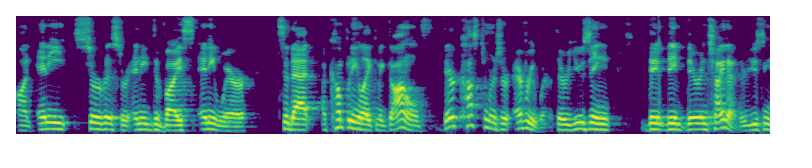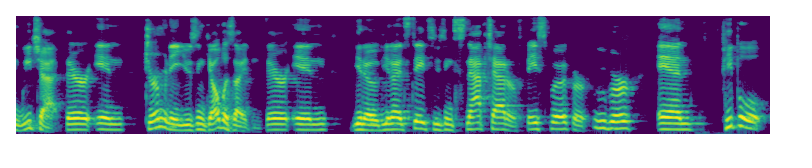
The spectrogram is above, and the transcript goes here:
on any service or any device anywhere. So that a company like McDonald's, their customers are everywhere. They're using, they, they, they're in China, they're using WeChat, they're in Germany using Gelbe Seiten, they're in you know the United States using Snapchat or Facebook or Uber, and people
